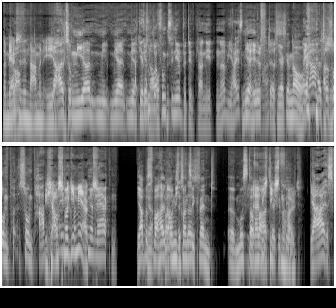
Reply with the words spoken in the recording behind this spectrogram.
Da merkst Ja. du den Namen eh. ja, also mir, mir, mir, mir Hat jetzt genau. super funktioniert mit dem Planeten, ne? Wie heißt Mir das hilft es. Ja, genau. Naja, also, Also, so, ein, pa- so ein paar ich hab's mal gemerkt. Mir merken. Ja, aber es Ja, war halt auch nicht das- konsequent. Äh, Mustafa hat ja gefehlt. halt. Ja, es,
